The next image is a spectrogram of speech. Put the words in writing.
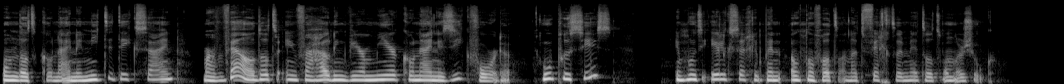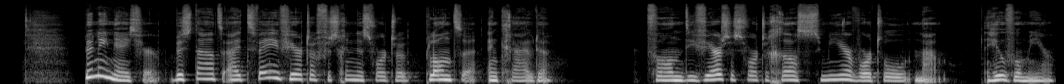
Omdat konijnen niet te dik zijn, maar wel dat er in verhouding weer meer konijnen ziek worden. Hoe precies? Ik moet eerlijk zeggen, ik ben ook nog wat aan het vechten met dat onderzoek. Bunny Nature bestaat uit 42 verschillende soorten planten en kruiden. Van diverse soorten gras, smeerwortel, nou, heel veel meer.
